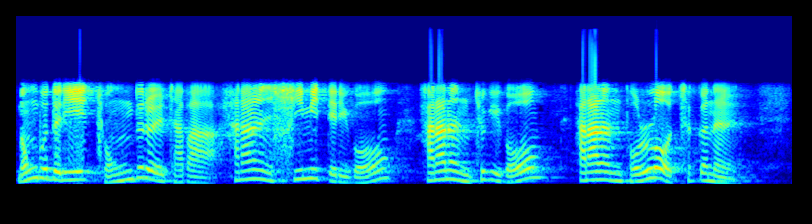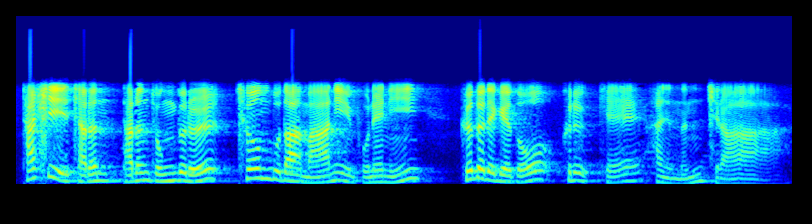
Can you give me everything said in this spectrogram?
농부들이 종들을 잡아 하나는 심히 때리고 하나는 죽이고 하나는 돌로 쳤건을 다시 다른, 다른 종들을 처음보다 많이 보내니 그들에게도 그렇게 하였는지라.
